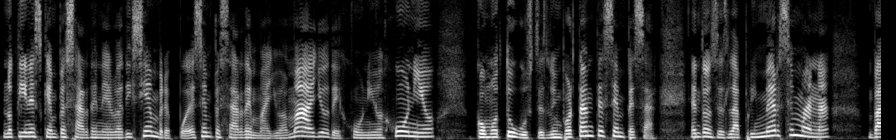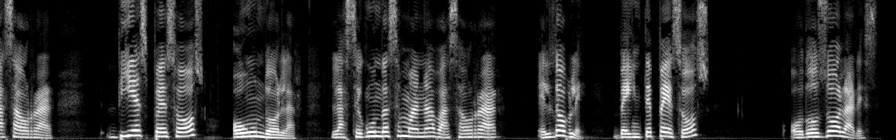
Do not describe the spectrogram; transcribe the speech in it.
No tienes que empezar de enero a diciembre, puedes empezar de mayo a mayo, de junio a junio, como tú gustes. Lo importante es empezar. Entonces, la primera semana vas a ahorrar 10 pesos o un dólar. La segunda semana vas a ahorrar el doble, 20 pesos o 2 dólares.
